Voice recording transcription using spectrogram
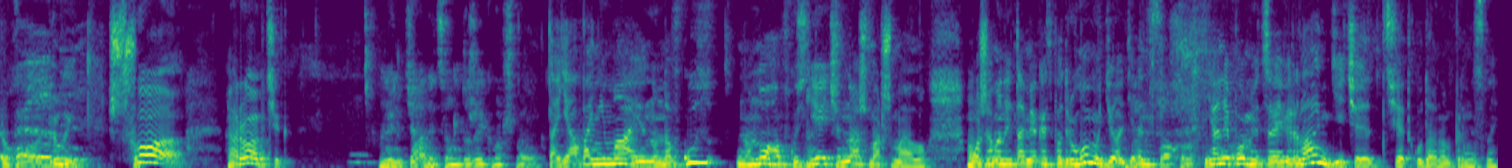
Другого, другий. Що? Горобчик? Ну він тянеться, він даже як маршмеллоу. Та я понимаю, но на вкус намного вкуснее, чем наш маршмеллоу. Може вони там якось по-другому делать? Я, сахару я не щось пам'ятаю, це в Ірландії чи, чи откуда нам принесли.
